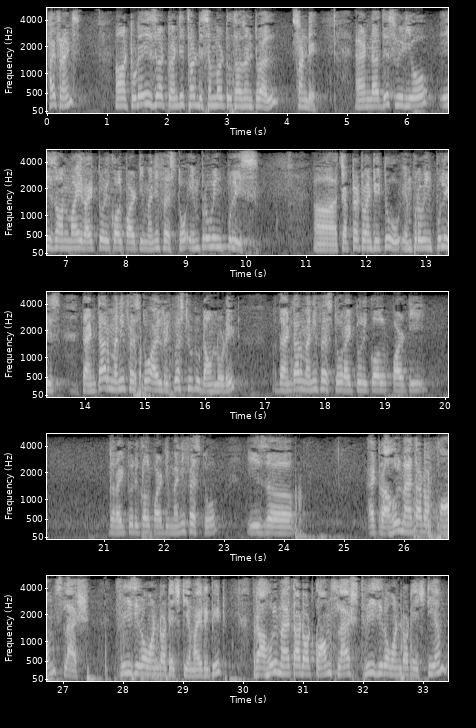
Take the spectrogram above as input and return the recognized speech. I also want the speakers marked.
Speaker 1: Hi friends, uh, today is uh, 23rd December 2012, Sunday, and uh, this video is on my Right to Recall Party manifesto, Improving Police. Uh, chapter 22, Improving Police. The entire manifesto, I'll request you to download it. The entire manifesto, Right to Recall Party, the Right to Recall Party manifesto is uh, at rahulmehta.com slash 301.htm. I repeat, rahulmehta.com slash 301.htm.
